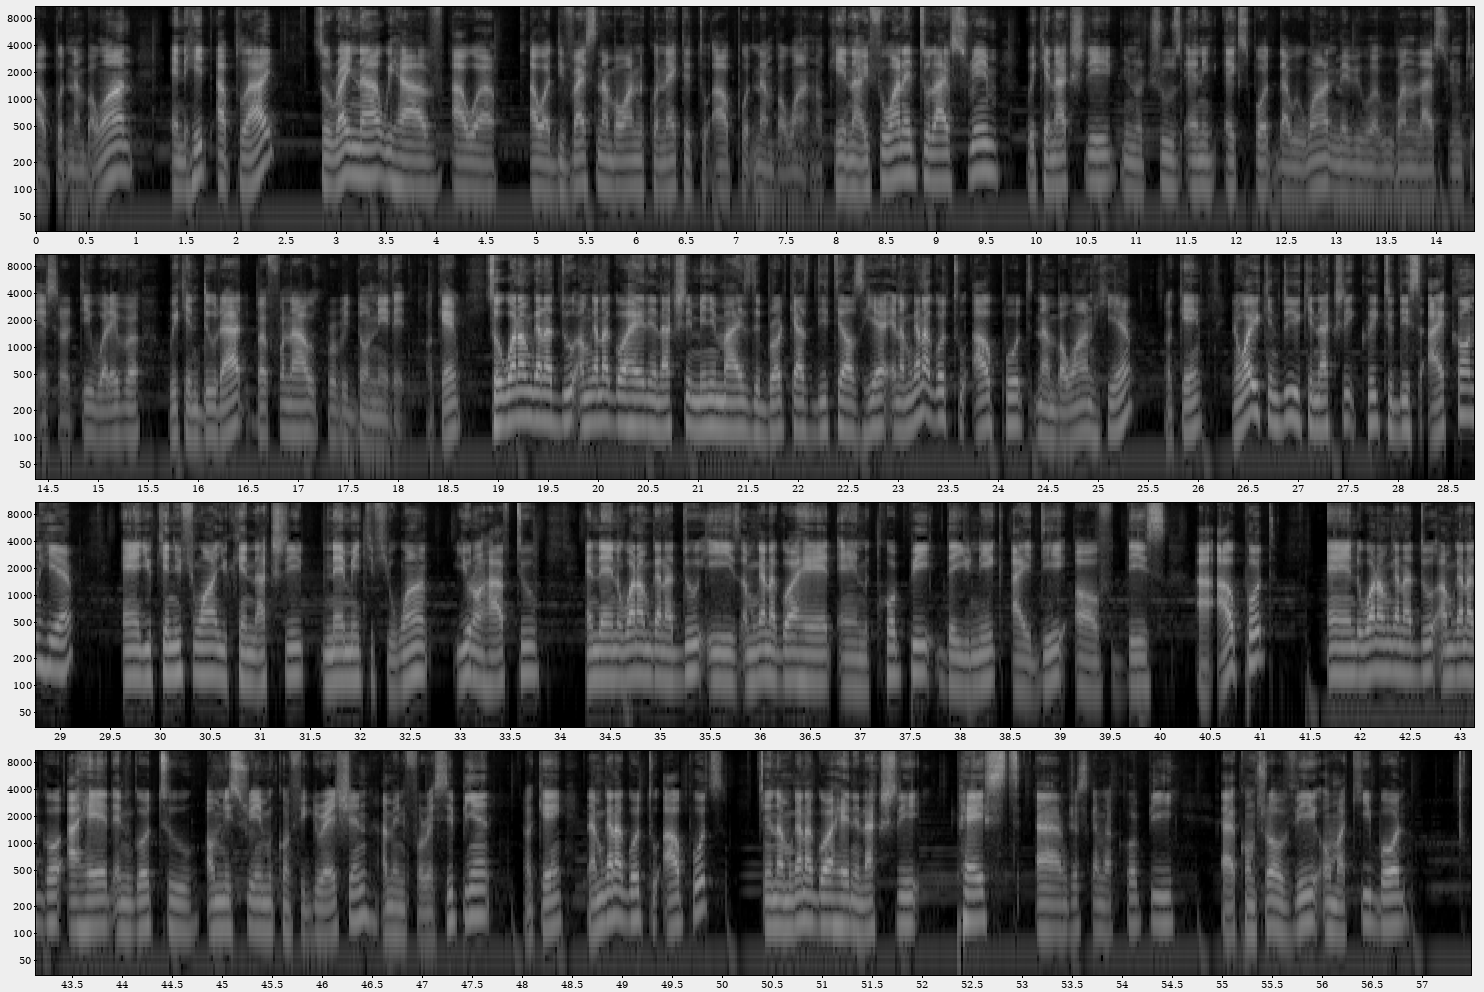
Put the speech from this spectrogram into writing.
output number one and hit apply. So right now we have our our device number one connected to output number one. Okay, now if you wanted to live stream, we can actually, you know, choose any export that we want. Maybe what we want to live stream to SRT, whatever we can do that but for now we probably don't need it okay so what i'm gonna do i'm gonna go ahead and actually minimize the broadcast details here and i'm gonna go to output number one here okay and what you can do you can actually click to this icon here and you can if you want you can actually name it if you want you don't have to and then what i'm gonna do is i'm gonna go ahead and copy the unique id of this uh, output and what I'm gonna do, I'm gonna go ahead and go to OmniStream configuration. I mean for recipient, okay? And I'm gonna go to outputs and I'm gonna go ahead and actually paste. Uh, I'm just gonna copy uh, Control V on my keyboard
